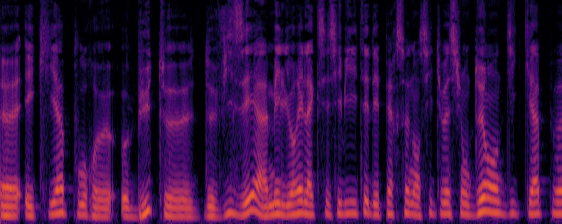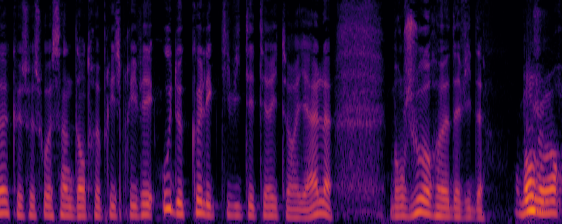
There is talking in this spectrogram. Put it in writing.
euh, et qui a pour euh, but de viser à améliorer l'accessibilité des personnes en situation de handicap, que ce soit au sein d'entreprises privées ou de collectivités territoriales. Bonjour David. Bonjour.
